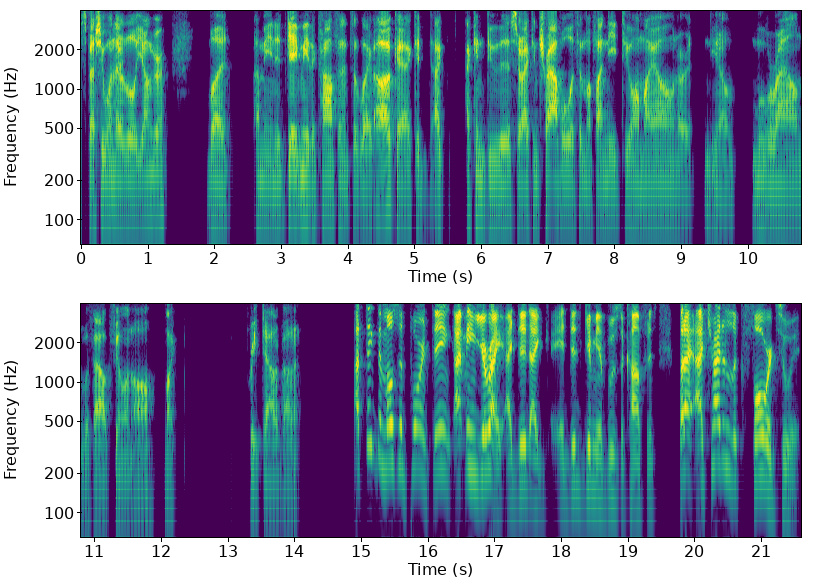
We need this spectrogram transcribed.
especially when they're a little younger. But I mean it gave me the confidence of like oh okay I could I I can do this or I can travel with them if I need to on my own or you know move around without feeling all like freaked out about it I think the most important thing, I mean, you're right. I did, I it did give me a boost of confidence, but I, I try to look forward to it.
